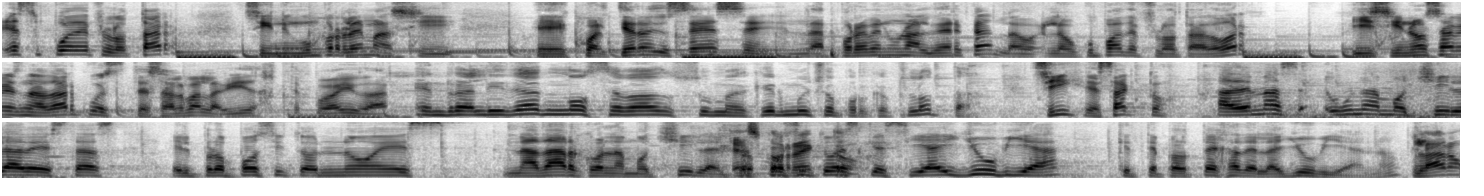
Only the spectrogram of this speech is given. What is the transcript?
esto puede flotar sin ningún problema. Si eh, cualquiera de ustedes eh, la prueba en una alberca, la, la ocupa de flotador. Y si no sabes nadar, pues te salva la vida, te puede ayudar. En realidad no se va a sumergir mucho porque flota. Sí, exacto. Además, una mochila de estas, el propósito no es nadar con la mochila. El Es propósito correcto. es que si hay lluvia, que te proteja de la lluvia, ¿no? Claro,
